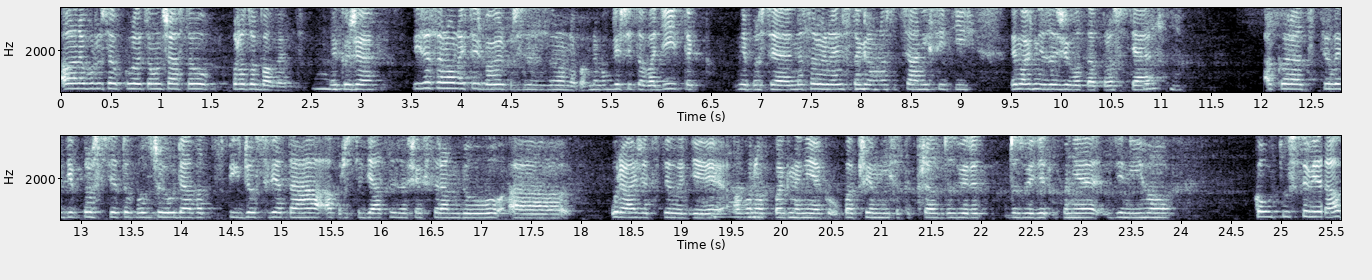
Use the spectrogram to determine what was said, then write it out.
ale nebudu se kvůli tomu třeba s tebou proto bavit. Mm. Jakože, když se se mnou nechceš bavit, prostě se se mnou nebav. Nebo když ti to vadí, tak mě prostě nesleduj na Instagram, mm. na sociálních sítích, vymaž mě ze života prostě. Jasně. Akorát ty lidi prostě to potřebují dávat spíš do světa a prostě dělat si ze všech srandu a urážet ty lidi a ono pak není jako úplně příjemný se to třeba dozvědět, dozvědět úplně z jiného koutu světa.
